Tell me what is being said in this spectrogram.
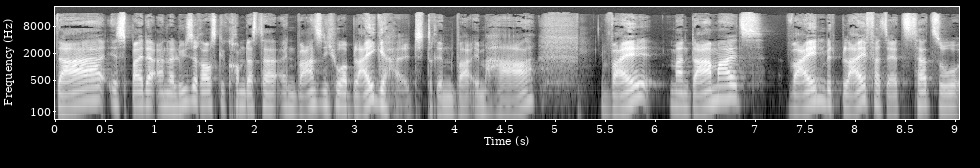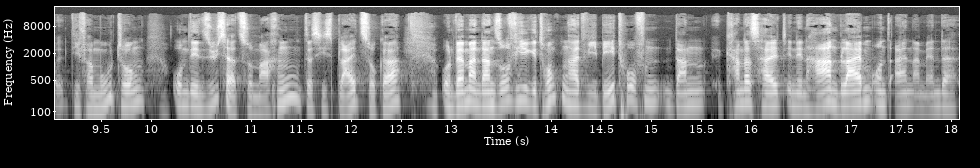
da ist bei der Analyse rausgekommen, dass da ein wahnsinnig hoher Bleigehalt drin war im Haar, weil man damals Wein mit Blei versetzt hat, so die Vermutung, um den süßer zu machen. Das hieß Bleizucker. Und wenn man dann so viel getrunken hat wie Beethoven, dann kann das halt in den Haaren bleiben und einen am Ende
